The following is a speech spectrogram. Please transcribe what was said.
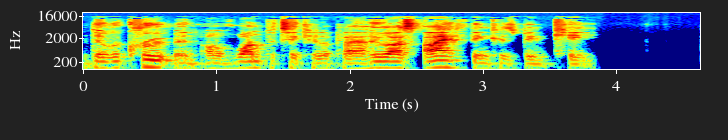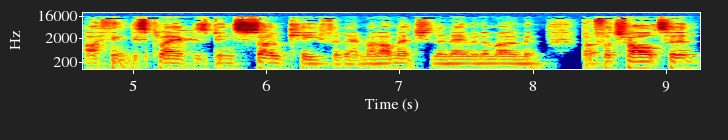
the recruitment of one particular player who I, I think has been key. I think this player has been so key for them, and I'll mention the name in a moment. But for Charlton,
